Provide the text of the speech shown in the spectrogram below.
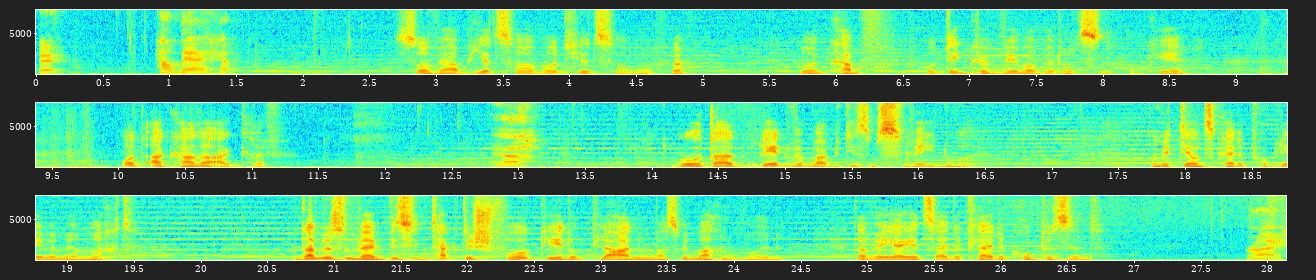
Hey, How may I help? So, wir haben hier Zauber und hier Zauber. Hä? Nur im Kampf. Und den können wir immer benutzen. Okay. Und arkaner Angriff. ja, Gut, dann reden wir mal mit diesem Svenur. Damit der uns keine Probleme mehr macht. Und dann müssen wir ein bisschen taktisch vorgehen und planen, was wir machen wollen. Da wir ja jetzt eine kleine Gruppe sind. right.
